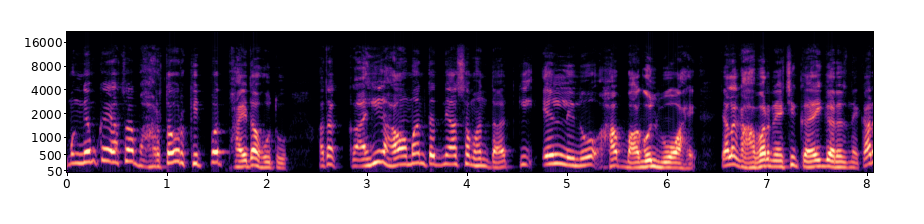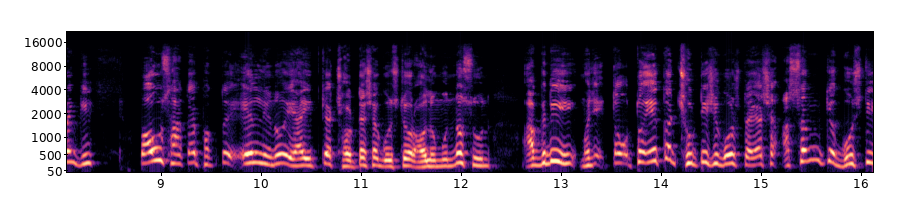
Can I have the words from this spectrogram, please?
मग नेमकं याचा भारतावर कितपत फायदा होतो? आता काही हवामान तज्ज्ञ असं म्हणतात की एल निनो हा बागुलबो आहे. त्याला घाबरण्याची काही गरज नाही. कारण की पाऊस हा काय फक्त एल निनो ह्या इतक्या छोट्याशा गोष्टीवर अवलंबून नसून अगदी म्हणजे तो तो एकच छोटीशी गोष्ट आहे. अशा असंख्य गोष्टी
